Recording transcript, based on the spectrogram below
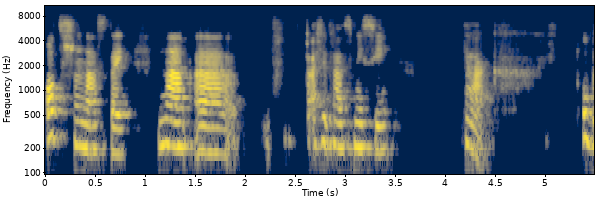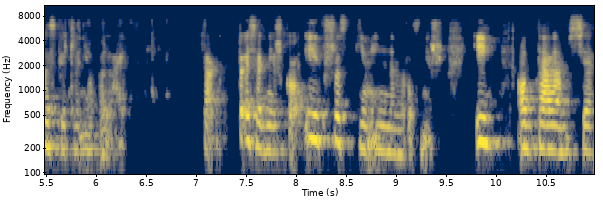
o 13 na w czasie transmisji. Tak, ubezpieczeniowe live. Tak, cześć Agnieszko i wszystkim innym również. I oddalam się,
